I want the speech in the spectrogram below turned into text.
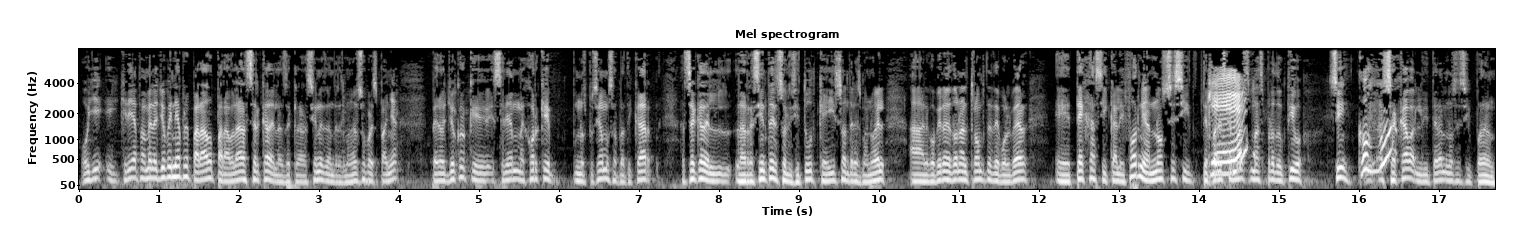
Oye, querida Pamela, yo venía preparado para hablar acerca de las declaraciones de Andrés Manuel sobre España, pero yo creo que sería mejor que nos pusiéramos a platicar acerca de la reciente solicitud que hizo Andrés Manuel al gobierno de Donald Trump de devolver eh, Texas y California. No sé si te parece más, más productivo. Sí, ¿Cómo? se acaba, literal, no sé si pueden,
